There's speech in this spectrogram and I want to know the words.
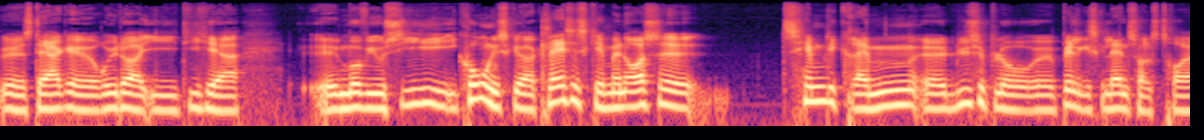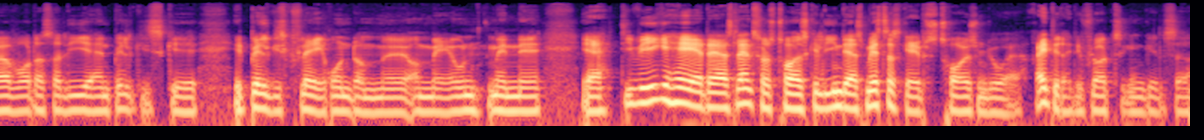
øh, stærke rytter i de her, øh, må vi jo sige, ikoniske og klassiske, men også temmelig grimme øh, lyseblå øh, belgiske landsholdstrøjer, hvor der så lige er en belgisk, øh, et belgisk flag rundt om, øh, om maven. Men øh, ja, de vil ikke have, at deres landsholdstrøjer skal ligne deres mesterskabstrøje, som jo er rigtig, rigtig flot til gengæld. Så,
